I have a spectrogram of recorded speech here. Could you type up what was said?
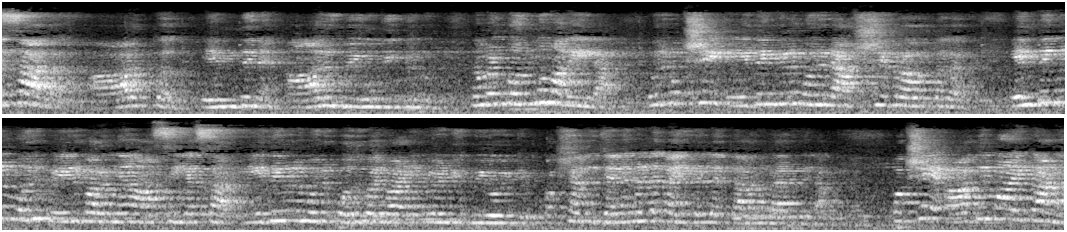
എസ് ആർ ആർക്ക് എന്തിന് ആരുപയോഗിക്കുന്നു നമ്മൾക്കൊന്നും അറിയില്ല. ഒരു പക്ഷെ ഏതെങ്കിലും ഒരു രാഷ്ട്രീയ പ്രവർത്തകർ എന്തെങ്കിലും ഒരു പേര് പറഞ്ഞ് ആ സി എസ് ആർ ഏതെങ്കിലും ഒരു വേണ്ടി ഉപയോഗിക്കും. പക്ഷെ അത് ജനങ്ങളുടെ കൈകളിൽ എത്താറുണ്ടായിരുന്നില്ല. പക്ഷേ ആദ്യമായിട്ടാണ്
